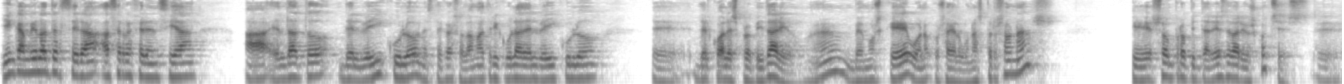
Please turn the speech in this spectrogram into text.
y en cambio la tercera hace referencia a el dato del vehículo, en este caso la matrícula del vehículo eh, del cual es propietario. ¿eh? Vemos que bueno, pues hay algunas personas que son propietarias de varios coches. Eh,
